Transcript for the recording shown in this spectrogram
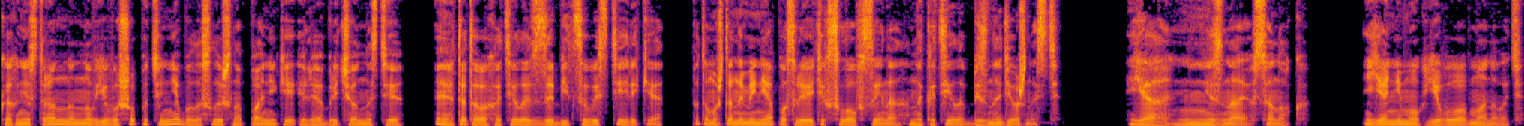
Как ни странно, но в его шепоте не было слышно паники или обреченности, и от этого хотелось забиться в истерике, потому что на меня после этих слов сына накатила безнадежность. «Я не знаю, сынок. Я не мог его обманывать.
